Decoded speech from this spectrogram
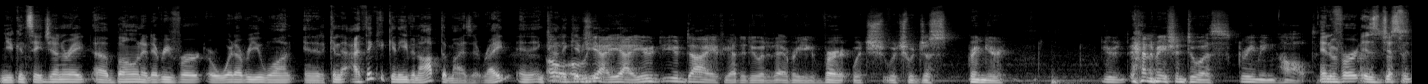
and you can say generate a bone at every vert or whatever you want, and it can. I think it can even optimize it, right? And, and kind oh, of gives oh, yeah, you. Yeah, yeah. You you die if you had to do it at every vert, which which would just bring your your animation to a screaming halt. And vert is just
